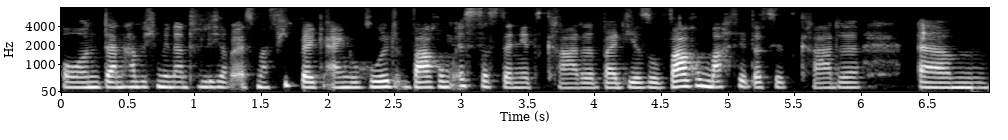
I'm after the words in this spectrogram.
Und dann habe ich mir natürlich auch erstmal Feedback eingeholt. Warum ist das denn jetzt gerade bei dir so? Warum macht dir das jetzt gerade ähm,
